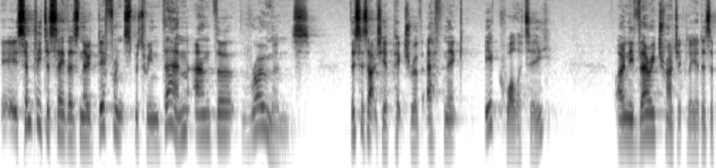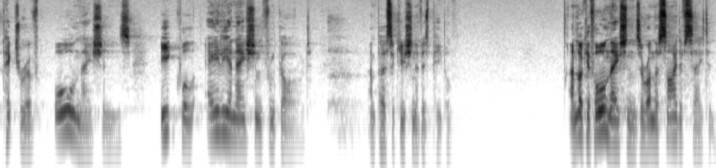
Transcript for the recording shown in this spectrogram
is simply to say there's no difference between them and the Romans. This is actually a picture of ethnic equality, only very tragically, it is a picture of all nations, equal alienation from God and persecution of his people. And look, if all nations are on the side of Satan,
